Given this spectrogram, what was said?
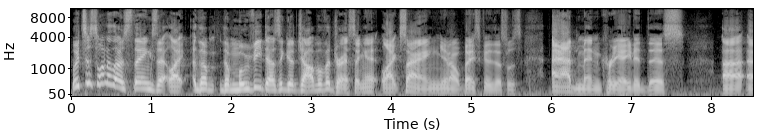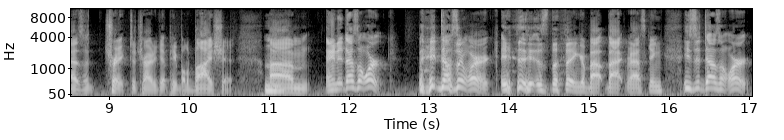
which is one of those things that like the the movie does a good job of addressing it, like saying you know basically this was admin created this uh, as a trick to try to get people to buy shit, um, and it doesn't work. It doesn't work. Is the thing about backmasking is it doesn't work.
